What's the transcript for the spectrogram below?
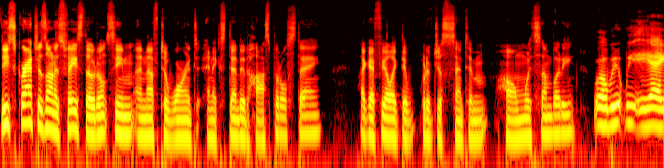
These scratches on his face, though, don't seem enough to warrant an extended hospital stay. Like, I feel like they would have just sent him home with somebody. Well, we we yeah,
